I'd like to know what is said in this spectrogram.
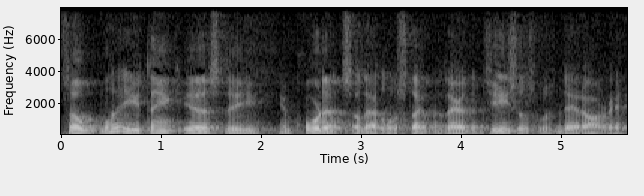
So, what do you think is the importance of that little statement there that Jesus was dead already?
